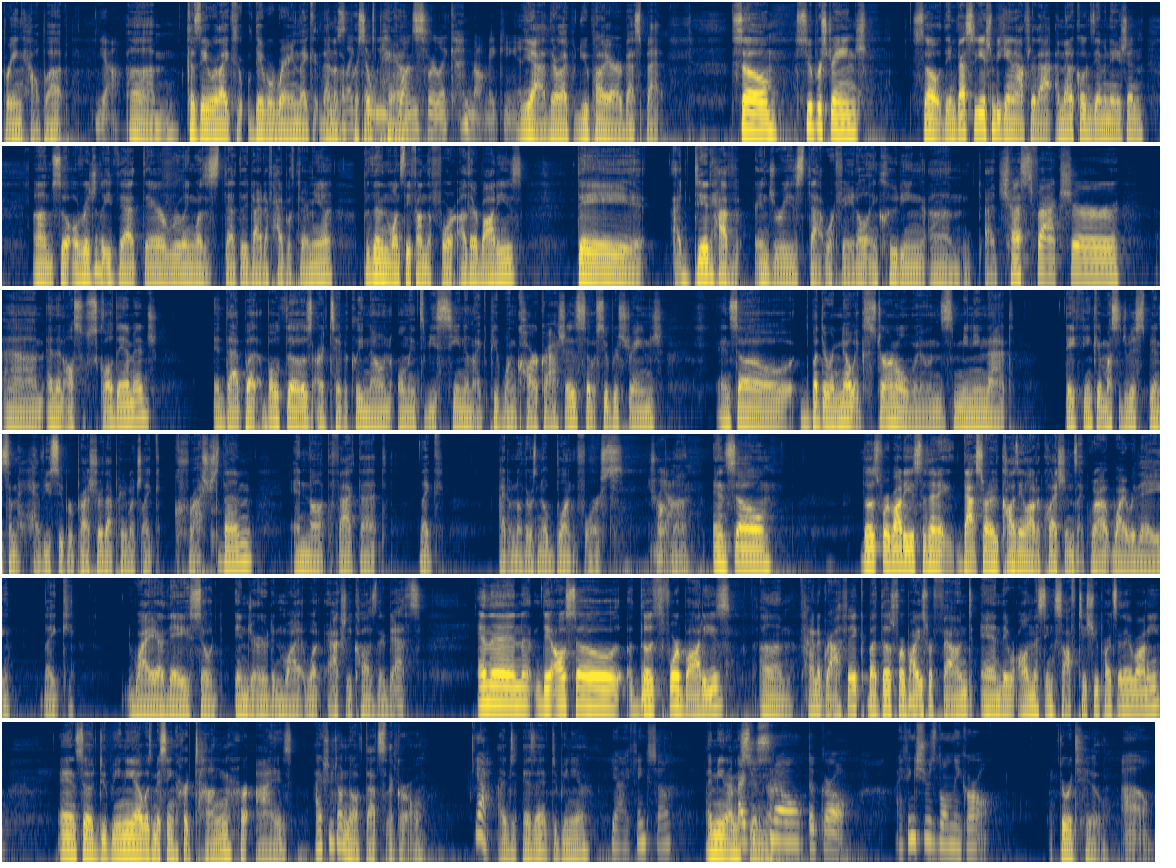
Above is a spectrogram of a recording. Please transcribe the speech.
bring help up Yeah. um because they were like they were wearing like another like the person's weak pants ones were like, I'm not making it. yeah, they're like, you probably are our best bet. So, super strange. So, the investigation began after that, a medical examination. Um, so, originally, that their ruling was that they died of hypothermia. But then, once they found the four other bodies, they uh, did have injuries that were fatal, including um, a chest fracture um, and then also skull damage and that but both those are typically known only to be seen in like people in car crashes so super strange and so but there were no external wounds meaning that they think it must have just been some heavy super pressure that pretty much like crushed them and not the fact that like i don't know there was no blunt force trauma. And so those four bodies so then it, that started causing a lot of questions like why, why were they like why are they so injured and why what actually caused their deaths? And then they also those four bodies um, kind of graphic but those four bodies were found and they were all missing soft tissue parts of their body and so dubinia was missing her tongue her eyes i actually don't know if that's the girl Yeah. I j- is it dubinia Yeah, I think so. i mean i'm I assuming just that. know the girl. I think she was the only girl. there were two Oh.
